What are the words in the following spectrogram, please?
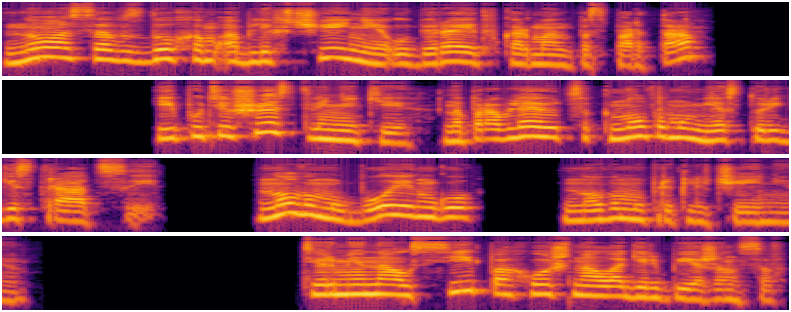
Ноа со вздохом облегчения убирает в карман паспорта, и путешественники направляются к новому месту регистрации, новому Боингу, новому приключению. Терминал Си похож на лагерь беженцев.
